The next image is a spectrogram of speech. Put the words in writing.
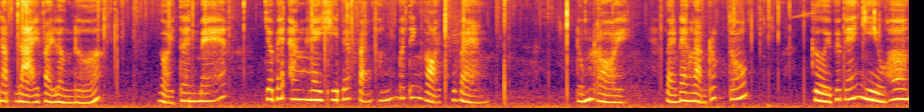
lặp lại vài lần nữa. Gọi tên bé, cho bé ăn ngay khi bé phản ứng với tiếng gọi của bạn. Đúng rồi, bạn đang làm rất tốt. Cười với bé nhiều hơn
